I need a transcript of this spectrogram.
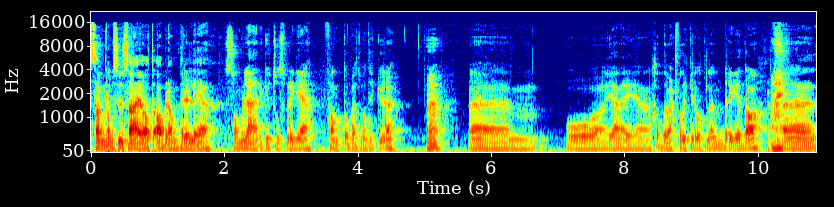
Sagnomsuset er jo at Abraham Prelé som læregutt hos Breguet fant opp automatikkuret. Ja. Um, og jeg hadde i hvert fall ikke råd til en Breguet da. Uh,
